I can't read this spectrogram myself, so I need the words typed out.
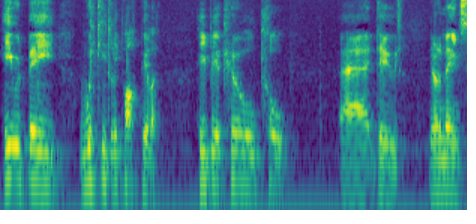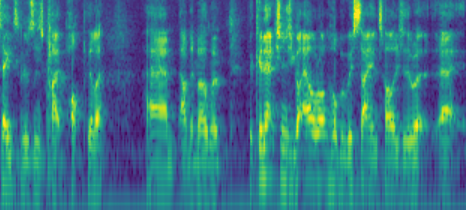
he would be wickedly popular. He'd be a cool cult uh, dude. You know what I mean? Satanism is quite popular um, at the moment. The connections, you've got L. Ron Hubbard with Scientology. There were, uh,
